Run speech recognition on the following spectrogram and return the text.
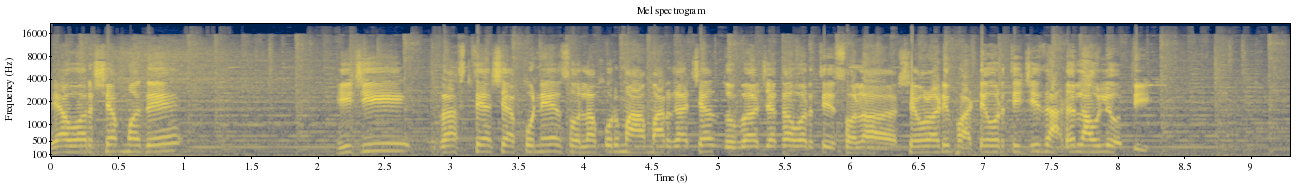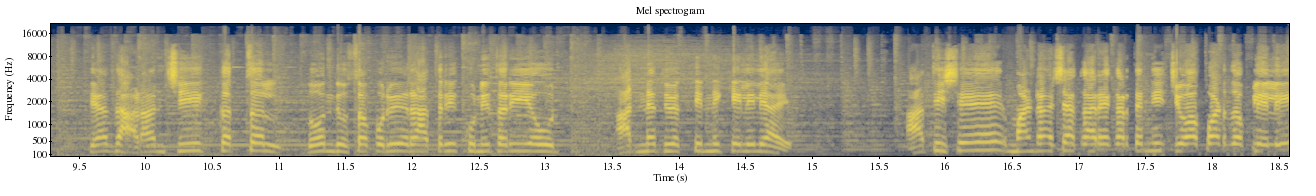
या वर्षामध्ये ही जी रस्त्याच्या पुणे सोलापूर महामार्गाच्या दुभाजकावरती सोला शेवळाडी फाटेवरती जी झाडं लावली होती त्या झाडांची कत्तल दोन दिवसापूर्वी रात्री कुणीतरी येऊन अज्ञात व्यक्तींनी केलेली आहे. अतिशय मंडळाच्या कार्यकर्त्यांनी जीवापाड जपलेली.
